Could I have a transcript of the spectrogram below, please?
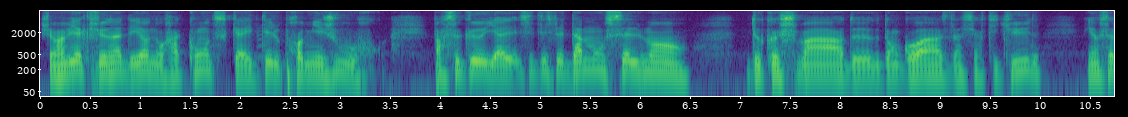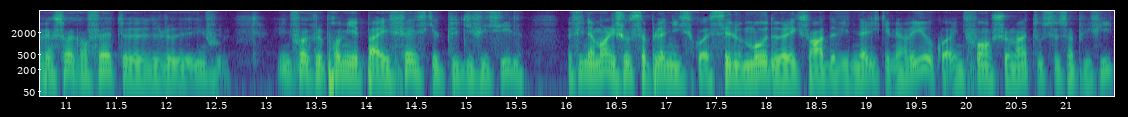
J'aimerais bien que Fiona d'ailleurs nous raconte ce qu'a été le premier jour, parce qu'il y a cette espèce d'amoncellement de cauchemars, d'angoisse, d'incertitude, et on s'aperçoit qu'en fait, euh, une fois que le premier pas est fait, ce qui est le plus difficile, finalement, les choses s'aplanissent. C'est le mot de Alexandra David-Nel qui est merveilleux. Quoi. Une fois en chemin, tout se simplifie.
